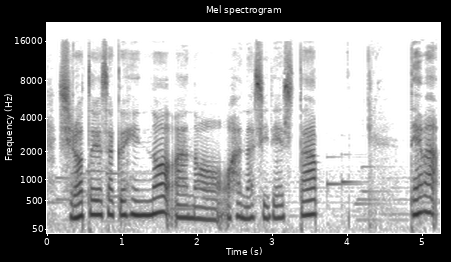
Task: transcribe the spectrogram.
「城」という作品のあのお話でした。では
